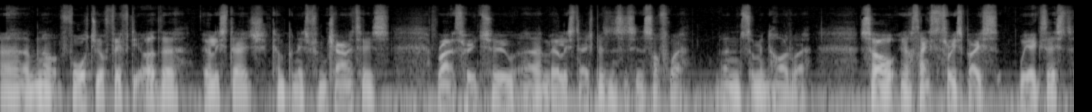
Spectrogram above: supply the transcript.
um, no, 40 or 50 other early stage companies from charities right through to um, early stage businesses in software and some in hardware. So, you know, thanks to Three Space, we exist.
